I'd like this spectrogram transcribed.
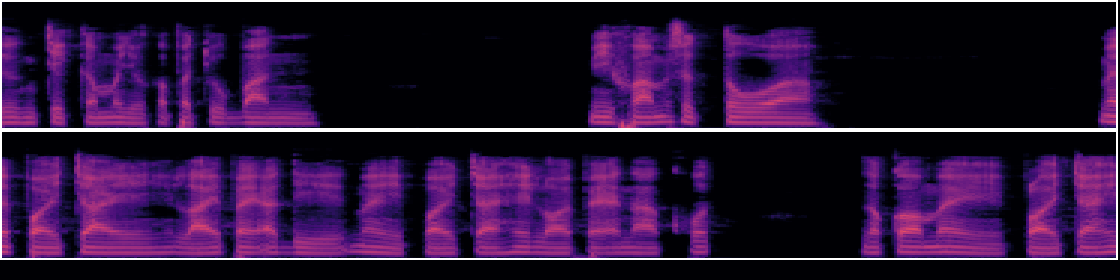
ดึงจิตกลับมาอยู่กับปัจจุบัน มีความรู้สึกตัว ไม่ปล่อยใจไหลไปอดีต ไม่ปล่อยใจให้ลอยไปอนาคต แล้วก็ไม่ปล่อยใจให้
